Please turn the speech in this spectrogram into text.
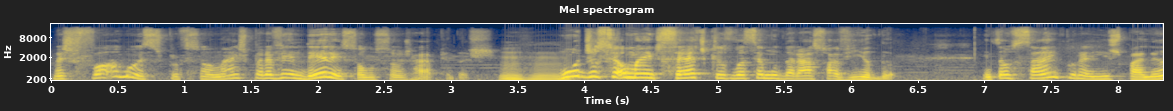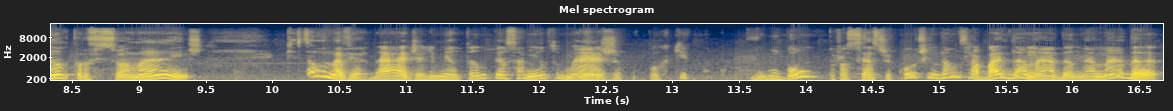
mas formam esses profissionais para venderem soluções rápidas. Uhum. Mude o seu mindset que você mudará a sua vida. Então saem por aí espalhando profissionais que estão, na verdade, alimentando pensamento mágico, porque um bom processo de coaching dá um trabalho danado, não é nada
